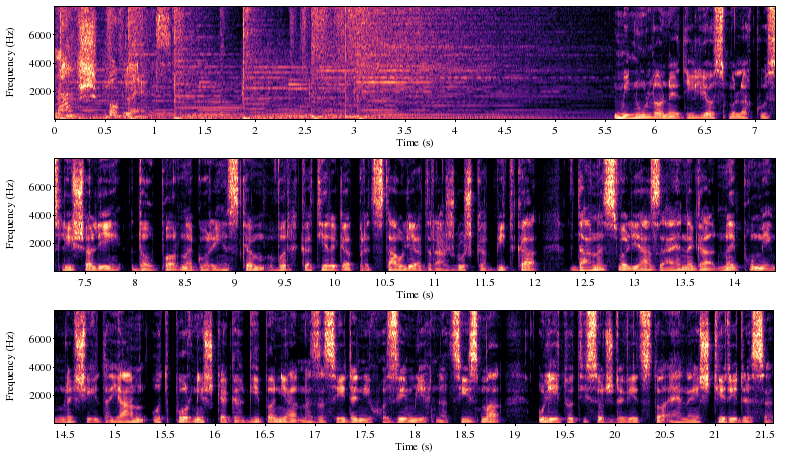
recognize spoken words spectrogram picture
Naš pogled. Minulo nedeljo smo lahko slišali, da upor na Gorenskem, vrh katerega predstavlja Dražgoška bitka, danes velja za enega najpomembnejših dejanj odporniškega gibanja na zasedenih ozemljih nacizma v letu 1941.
